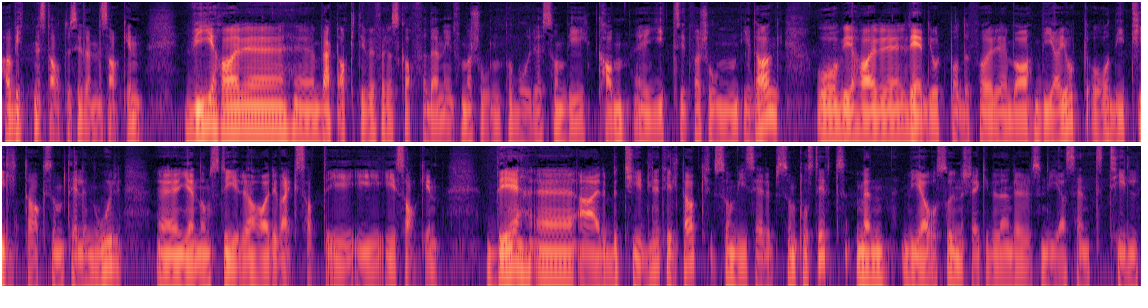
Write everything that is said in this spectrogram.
har vitnestatus i denne saken. Vi har eh, vært aktive for å skaffe den informasjonen på bordet som vi kan, gitt situasjonen i dag. Og vi har redegjort både for hva vi har gjort, og de tiltak som Telenor gjennom styret har iverksatt i, i, i saken. Det eh, er betydelige tiltak som vi ser som positivt. Men vi har også understreket i den redegjørelsen vi har sendt til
